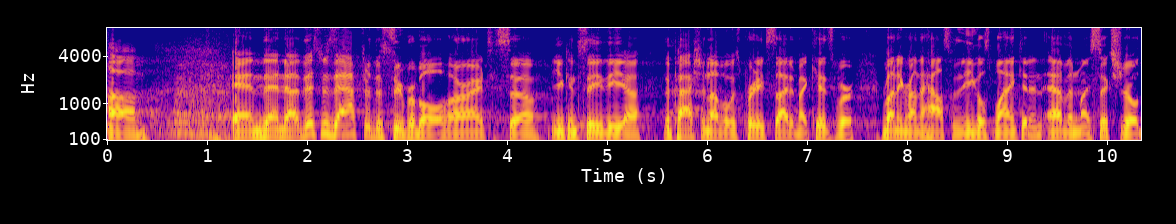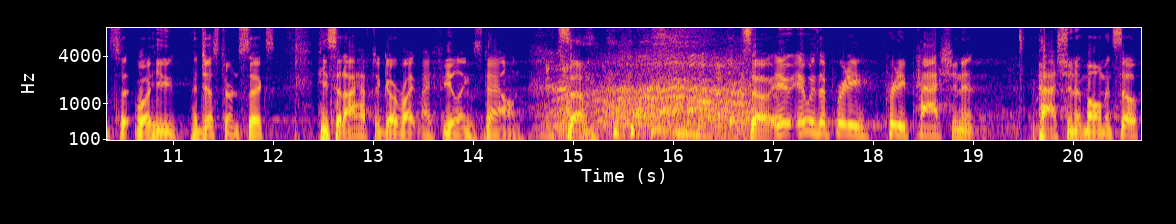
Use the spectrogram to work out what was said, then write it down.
Um, and then uh, this was after the Super Bowl, all right? So you can see the, uh, the passion level was pretty excited. My kids were running around the house with an Eagles blanket, and Evan, my six year old, well, he had just turned six, he said, I have to go write my feelings down. So, so it, it was a pretty, pretty passionate, passionate moment. So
